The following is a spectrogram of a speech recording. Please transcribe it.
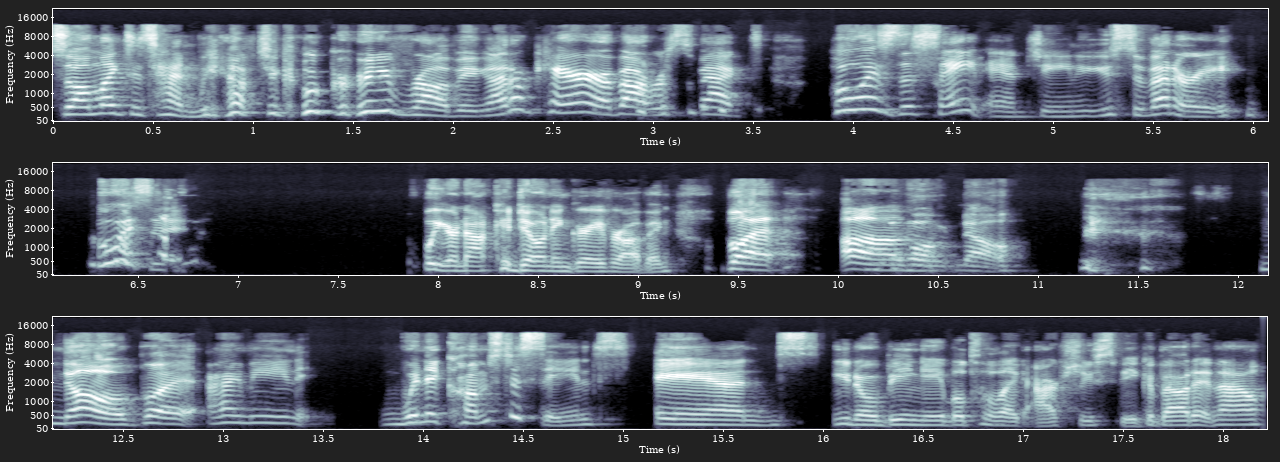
So I'm like to Tenn, we have to go grave robbing. I don't care about respect. who is the saint, Aunt Jean, who used to venerate? Who is it? Well, you're not condoning grave robbing, but um no, no. no, but I mean, when it comes to saints and you know being able to like actually speak about it now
